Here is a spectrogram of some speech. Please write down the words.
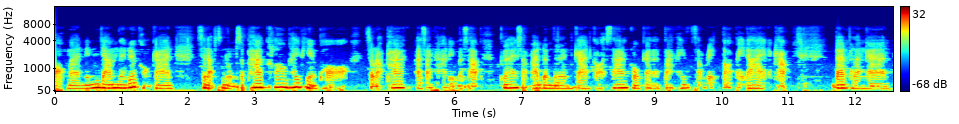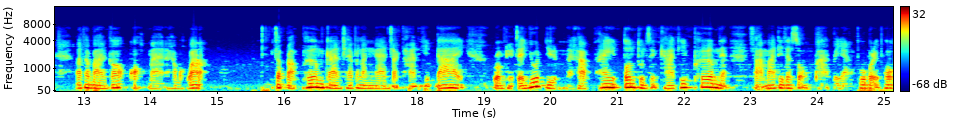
ออกมาเน้นย้ำในเรื่องของการสนับสนุนสภาพคล่องให้เพียงพอสำหรับภาคอสังหาริมทรัพย์ เพื่อให้สามารถดำเนินการก่อสร้างโครงการต่างๆ ให้สำเร็จต่อไปได้นะครับ ด้านพลังงาน รัฐบาลก็ออกมานะครับบอกว่าจะปรับเพิ่มการใช้พลังงานจากถ่านหินได้ รวมถึงจะยืดหยุ่นนะครับ ให้ต้นทุนสินค้าที่เพิ่มเนี่ยสามารถที่จะส่งผ่านไปยังผู้บริโภค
